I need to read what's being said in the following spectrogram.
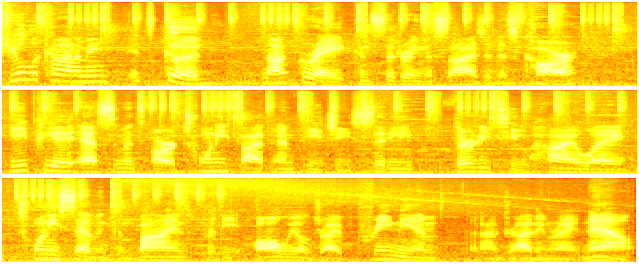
Fuel economy, it's good, not great considering the size of this car. EPA estimates are 25 mpg city, 32 highway, 27 combined for the all-wheel drive premium that I'm driving right now.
